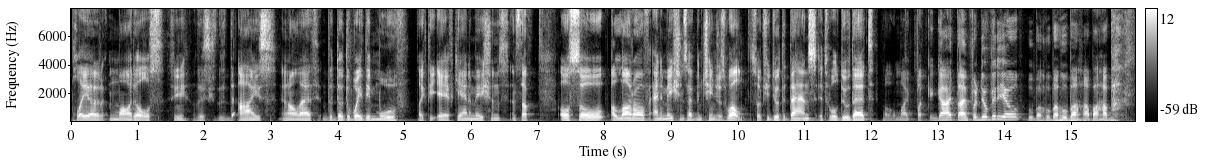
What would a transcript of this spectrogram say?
player models. See, this the eyes and all that, the, the, the way they move, like the AFK animations and stuff. Also, a lot of animations have been changed as well. So if you do the dance, it will do that. Oh my fucking god, time for new video. Hooba hooba hooba haba haba.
